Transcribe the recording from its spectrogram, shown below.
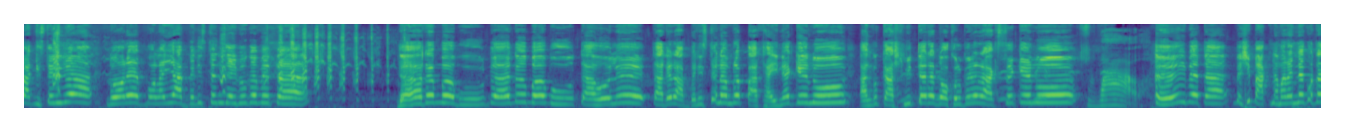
পাকিস্তানিরা ডরে পলাইয়া আফগানিস্তান যাইব গা বেটা। দাদা বাবু দাদা বাবু তাহলে তাদের আফগানিস্তান আমরা পাঠাই না কেন? আঙ্গ কাশ্মীর তারা দখল করে রাখছে কেন. এই বেটা বেশি পাকনা মারাই না কথা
